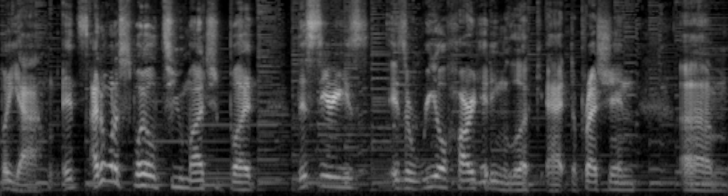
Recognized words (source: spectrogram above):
but yeah, it's I don't want to spoil too much, but this series is a real hard hitting look at depression, um,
